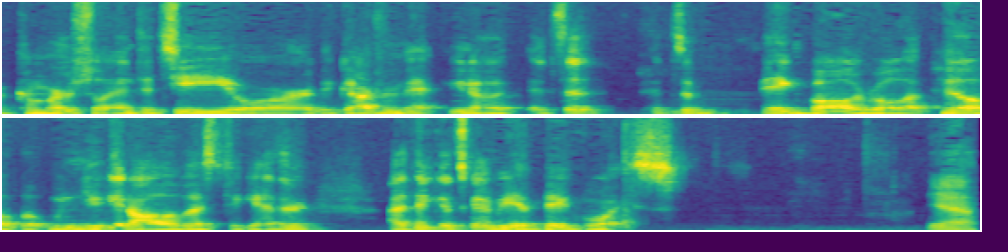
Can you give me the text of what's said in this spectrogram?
a commercial entity or the government, you know, it's a it's a big ball to roll uphill. But when you get all of us together, I think it's going to be a big voice. Yeah,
